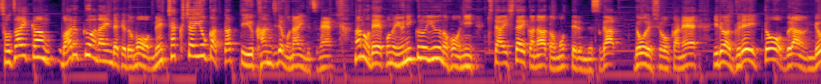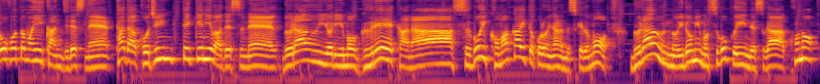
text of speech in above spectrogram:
素材感悪くはないんだけども、めちゃくちゃ良かったっていう感じでもないんですね。なので、このユニクロ U の方に期待したいかなと思ってるんですが、どうでしょうかね。色はグレーとブラウン、両方ともいい感じですね。ただ、個人的にはですね、ブラウンよりもグレーかな。すごい細かいところになるんですけども、ブラウンの色味もすごくいいんですが、この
